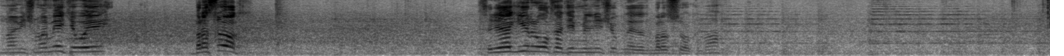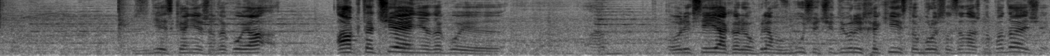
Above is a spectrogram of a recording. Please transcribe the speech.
На Вичмаметьеву и бросок. Среагировал, кстати, Мельничук на этот бросок, но... Здесь, конечно, такой а, акт отчаяния такой э, Алексей Яковлев прямо в гущу четверых хоккеистов бросился наш нападающий.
